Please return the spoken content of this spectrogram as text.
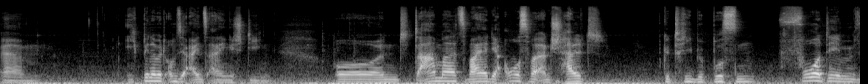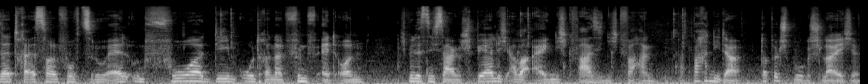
Ähm, ich bin damit um sie 1 eingestiegen. Und damals war ja die Auswahl an Schaltgetriebebussen vor dem Z3S215 UL und vor dem O305 Add-on. Ich will jetzt nicht sagen spärlich, aber eigentlich quasi nicht vorhanden. Was machen die da? Doppelspurgeschleiche.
